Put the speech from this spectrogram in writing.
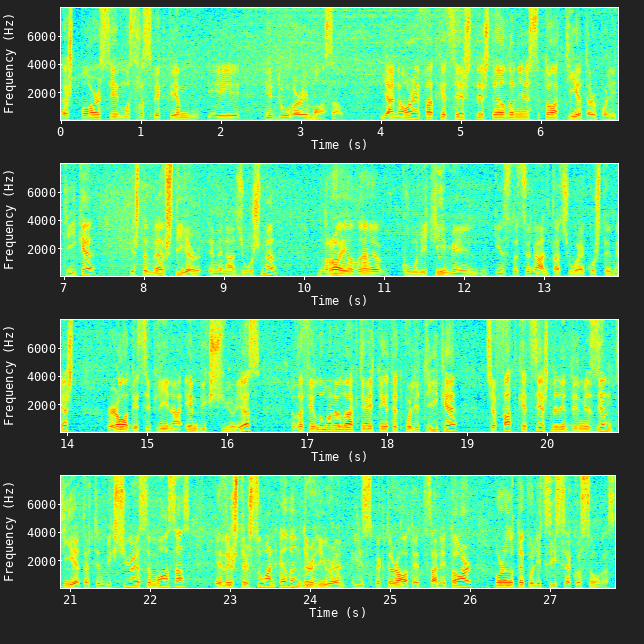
është parë si mosrespektim i i duhur i masave. Janari fatkeqësisht ishte edhe në një situatë tjetër politike, ishte më e vështirë e menaxhueshme, ndrroi edhe komunikimi institucional ta quaj kushtimisht, Ra disiplina e mbikëqyrjes dhe filluan edhe aktivitetet politike, që fatkeqësisht në një dimension tjetër të mbikëqyrjes së masas e vështirësuan edhe ndërhyrjen e Inspektoratit Sanitar, por edhe të Policisë së Kosovës.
